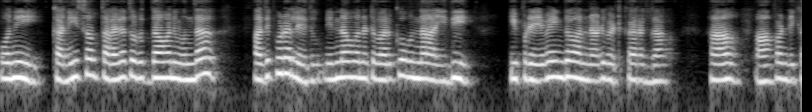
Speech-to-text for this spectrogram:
పోనీ కనీసం తలనే తుడుద్దామని ఉందా? అది కూడా లేదు. నిన్న మొన్నటి వరకు ఉన్న ఇది. ఇప్పుడు ఏమైందో అన్నాడు వెటకారంగా. ఆ ఆపండిక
